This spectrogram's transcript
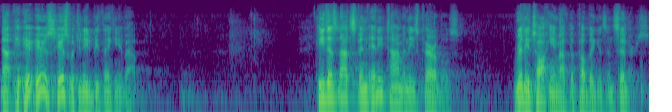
now, here's, here's what you need to be thinking about. He does not spend any time in these parables really talking about the publicans and sinners.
